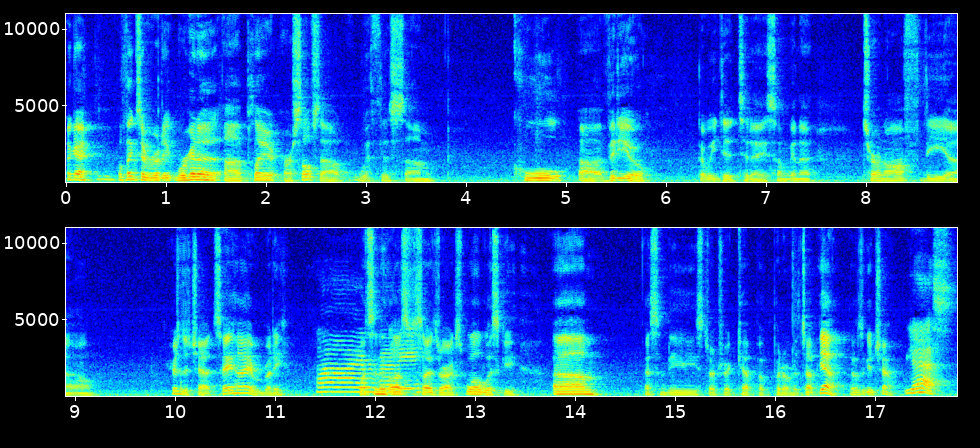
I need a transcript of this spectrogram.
Okay. Well, thanks everybody. We're gonna uh, play ourselves out with this um, cool uh, video that we did today. So I'm gonna turn off the. Uh, oh, here's the chat. Say hi, everybody. Hi, What's in the glass besides rocks? Well, whiskey. Um, SMD Star Trek kept put over the top. Yeah, that was a good show. Yes.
